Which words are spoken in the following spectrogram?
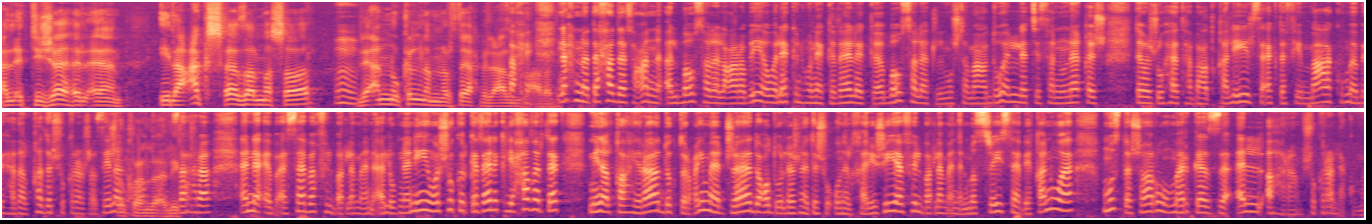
الاتجاه الآن إلى عكس هذا المسار لأنه كلنا بنرتاح بالعالم صحيح. العربي. نحن نتحدث عن البوصلة العربية ولكن هناك كذلك بوصلة المجتمع الدولي التي سنناقش توجهاتها بعد قليل. سأكتفي معكم بهذا القدر. شكرا جزيلا. شكرا لك. زهرة النائب السابق في البرلمان اللبناني. وشكر كذلك لحضرتك من القاهرة دكتور عماد جاد عضو لجنة الشؤون الخارجية في البرلمان المصري سابقا ومستشار مركز الأهرام. شكرا لكم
